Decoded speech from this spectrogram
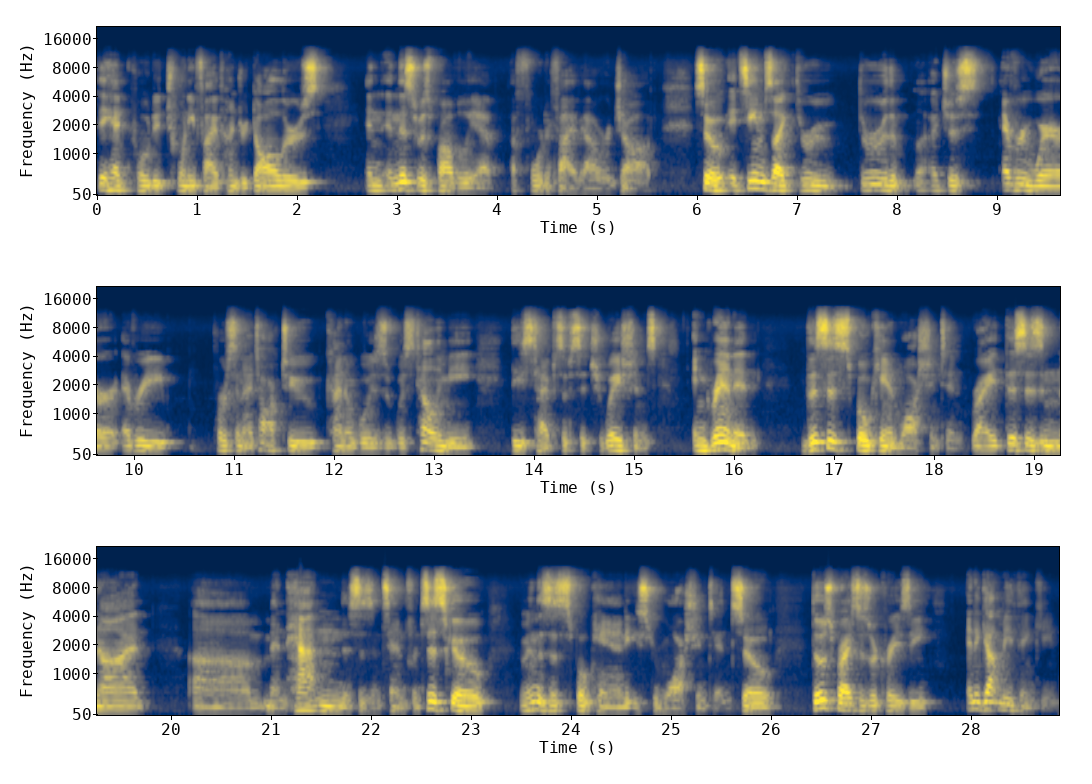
They had quoted $2,500 and and this was probably a, a four to five hour job. So it seems like through through the uh, just everywhere, every person I talked to kind of was was telling me these types of situations. And granted, this is Spokane, Washington, right? This is not um, Manhattan. This isn't San Francisco. I mean, this is Spokane, Eastern Washington. So those prices are crazy. And it got me thinking,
